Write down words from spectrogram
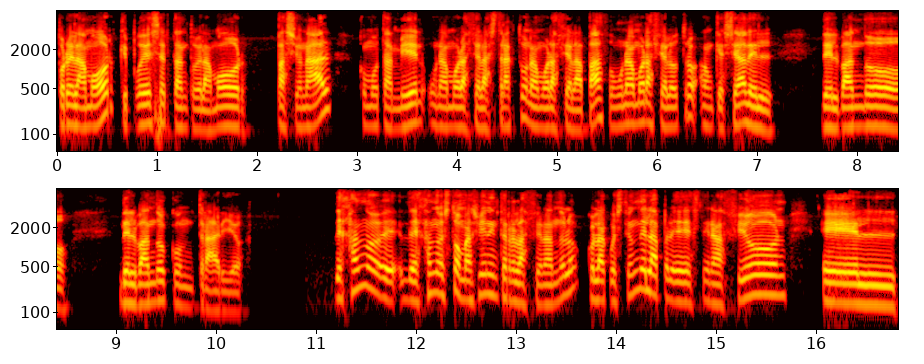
por el amor, que puede ser tanto el amor pasional como también un amor hacia el abstracto, un amor hacia la paz o un amor hacia el otro, aunque sea del, del, bando, del bando contrario. Dejando, eh, dejando, esto más bien interrelacionándolo con la cuestión de la predestinación, el,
